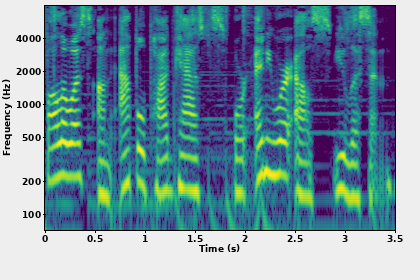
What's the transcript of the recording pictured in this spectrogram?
follow us on Apple Podcasts, or anywhere else you listen.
